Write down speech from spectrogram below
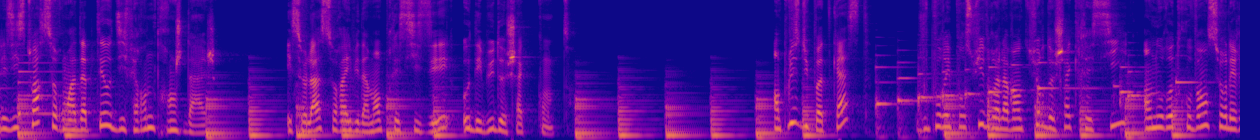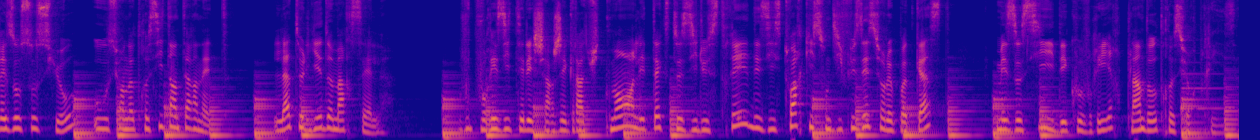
Les histoires seront adaptées aux différentes tranches d'âge, et cela sera évidemment précisé au début de chaque conte. En plus du podcast, vous pourrez poursuivre l'aventure de chaque récit en nous retrouvant sur les réseaux sociaux ou sur notre site internet, l'Atelier de Marcel. Vous pourrez y télécharger gratuitement les textes illustrés des histoires qui sont diffusées sur le podcast, mais aussi y découvrir plein d'autres surprises.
